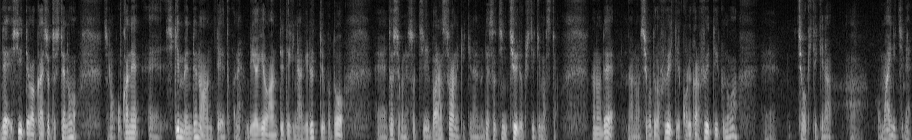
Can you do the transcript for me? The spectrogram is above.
で、強いては会社としての、そのお金、えー、資金面での安定とかね、売り上げを安定的に上げるっていうことを、えー、どうしてもね、そっちバランス取らなきゃいけないので、そっちに注力していきますと。なので、あの、仕事が増えて、これから増えていくのは、えー、長期的な、あ毎日ね、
